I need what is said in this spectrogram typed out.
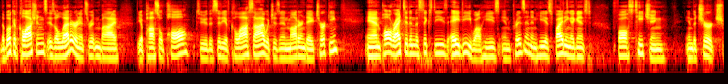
The book of Colossians is a letter, and it's written by the Apostle Paul to the city of Colossae, which is in modern day Turkey. And Paul writes it in the 60s AD while he's in prison and he is fighting against false teaching in the church.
